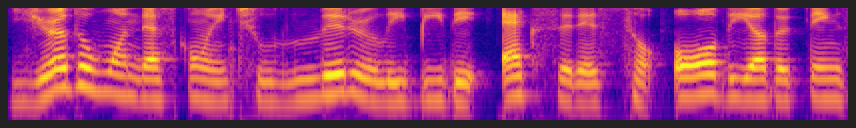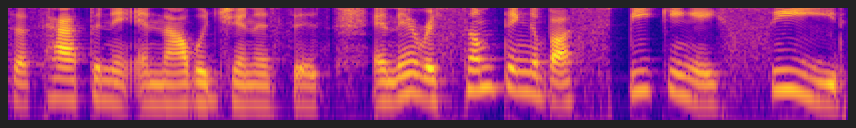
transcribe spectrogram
You're the one that's going to literally be the exodus to all the other things that's happening in our Genesis. And there is something about speaking a seed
